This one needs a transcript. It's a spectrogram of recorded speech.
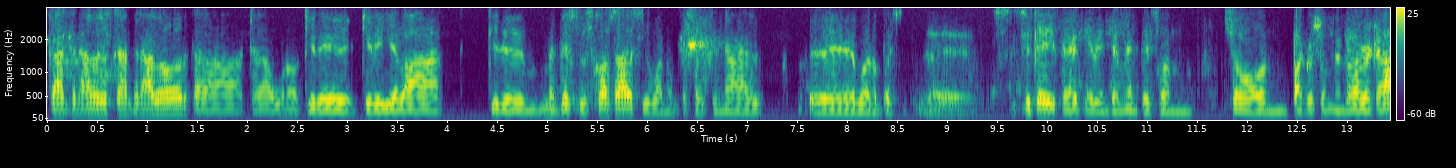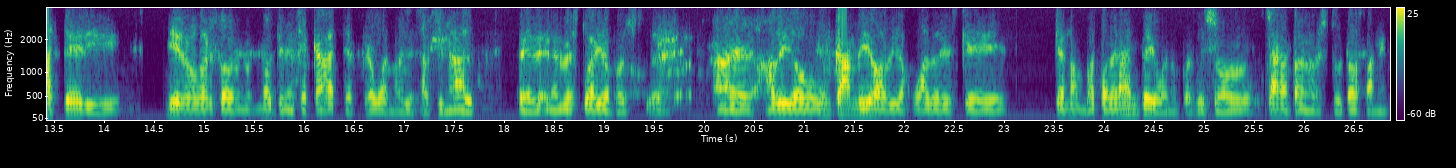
cada entrenador es cada entrenador, cada, cada uno quiere, quiere llevar, quiere meter sus cosas y bueno, pues al final, eh, bueno, pues eh, sí que hay diferencia, evidentemente. Son, son, Paco es un entrenador de carácter y, y Roberto no, tiene ese carácter, pero bueno, al final, el- en el vestuario pues eh, ha, ha habido un cambio, ha habido jugadores que, que han un adelante y bueno, pues eso se ha notado los resultados también.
